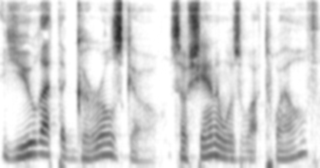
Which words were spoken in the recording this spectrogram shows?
you let the girls go. So Shannon was what twelve?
